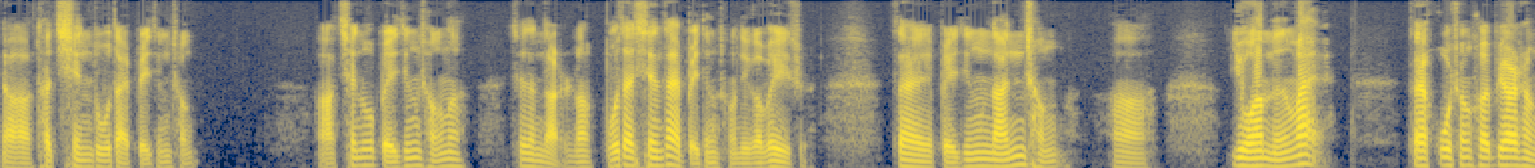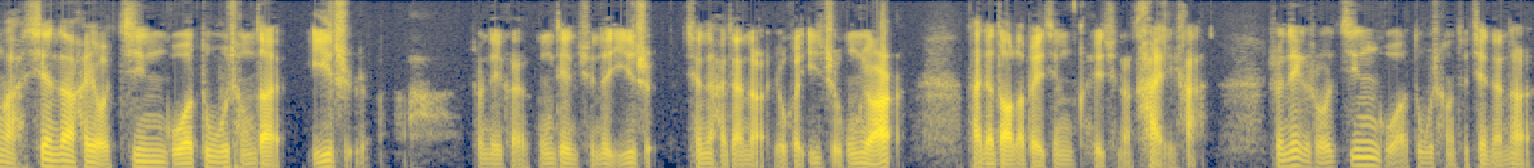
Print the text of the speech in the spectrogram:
啊，他迁都在北京城，啊，迁都北京城呢，就在哪儿呢？不在现在北京城这个位置，在北京南城啊，右安门外，在护城河边上啊，现在还有金国都城的遗址啊，就那个宫殿群的遗址。现在还在那儿有个遗址公园，大家到了北京可以去那看一看。所以那个时候金国都城就建在那儿，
